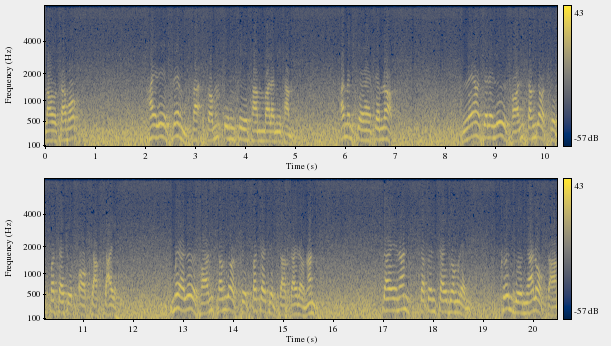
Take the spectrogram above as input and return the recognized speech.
เราสาวก ให้รีบเร่งสะสมอินทรีย์ธรรมบารมีธรรมให้มันแก่เต็มรอบ แล้วจะได้ลื้อถอนสังโยชน์สิบปัจจัยสิบออกจากใจ เมื่อลื้อถอนสังโยชน์สิบปัจจัยสิบจากใจเหล่านั้น ใจนั้นจะเป็นใจดวงเหล่นขึ้นอยู่เหนือโลกสาม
